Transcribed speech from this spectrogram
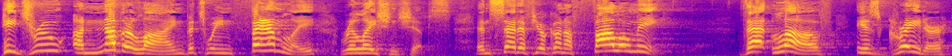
He drew another line between family relationships and said, If you're going to follow me, that love is greater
